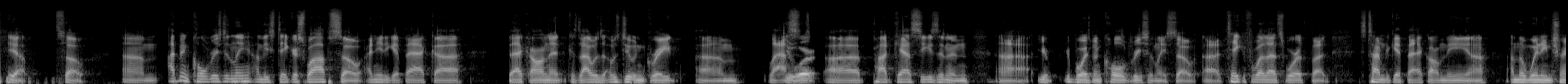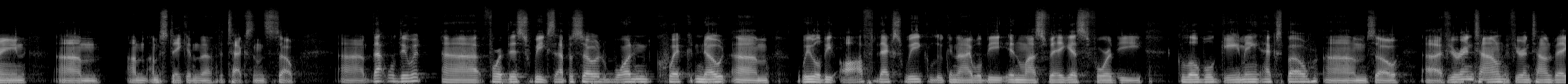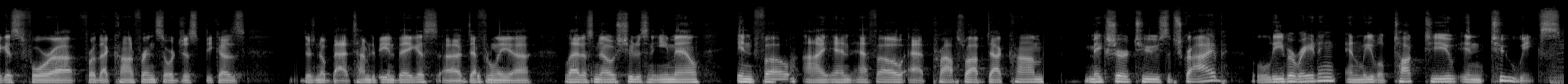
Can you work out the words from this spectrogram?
Yeah, so um, I've been cold recently on these Stake or Swaps, so I need to get back uh, back on it because I was I was doing great um, last uh, podcast season, and uh, your your boy's been cold recently. So uh, take it for what that's worth. But it's time to get back on the uh, on the winning train. Um, I'm I'm staking the the Texans. So uh, that will do it uh, for this week's episode. One quick note um, we will be off next week. Luke and I will be in Las Vegas for the Global Gaming Expo. Um, so uh, if you're in town, if you're in town Vegas for uh, for that conference, or just because there's no bad time to be in Vegas, uh, definitely uh, let us know. Shoot us an email info info at propswap.com. Make sure to subscribe, leave a rating, and we will talk to you in two weeks.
